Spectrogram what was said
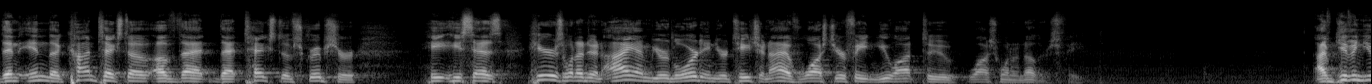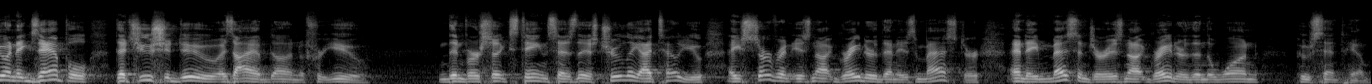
Then, in the context of, of that, that text of Scripture, he, he says, Here's what I'm doing. I am your Lord and your teacher, and I have washed your feet, and you ought to wash one another's feet. I've given you an example that you should do as I have done for you. And then verse 16 says this Truly I tell you, a servant is not greater than his master, and a messenger is not greater than the one who sent him.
